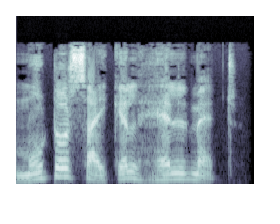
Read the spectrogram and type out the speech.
motorcycle helmet.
